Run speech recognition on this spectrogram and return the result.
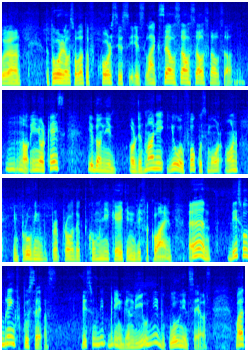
uh, tutorials a lot of courses is like sell sell sell sell sell. No in your case you don't need urgent money. You will focus more on improving the product communicating with a client. And this will bring to sales this will bring and you need will need sales. But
